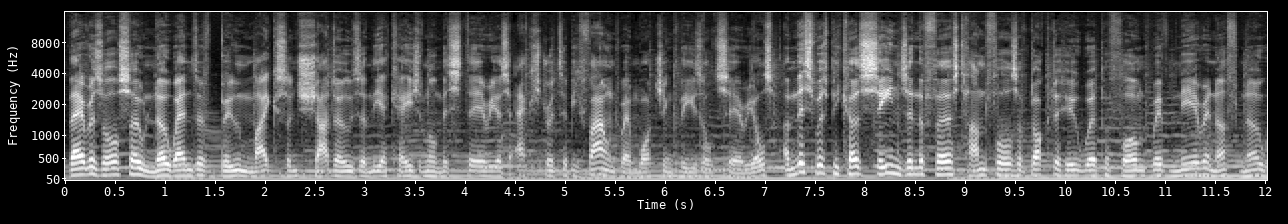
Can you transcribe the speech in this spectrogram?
There is also no end of boom mics and shadows and the occasional mysterious extra to be found when watching these old serials, and this was because scenes in the first handfuls of Doctor Who were performed with near enough no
